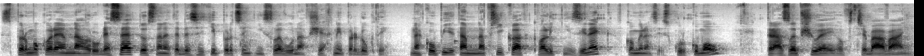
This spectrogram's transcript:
S promokorem nahoru 10 dostanete 10% slevu na všechny produkty. Nakoupíte tam například kvalitní zinek v kombinaci s kurkumou, která zlepšuje jeho vstřebávání.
